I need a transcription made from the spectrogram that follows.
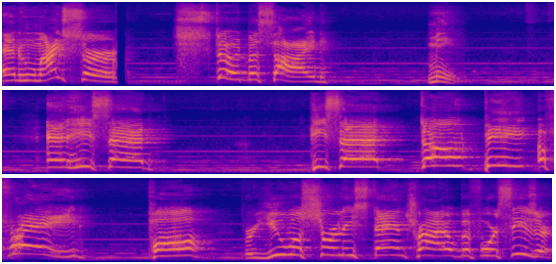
and whom I serve stood beside me. And he said, He said, Don't be afraid, Paul, for you will surely stand trial before Caesar.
